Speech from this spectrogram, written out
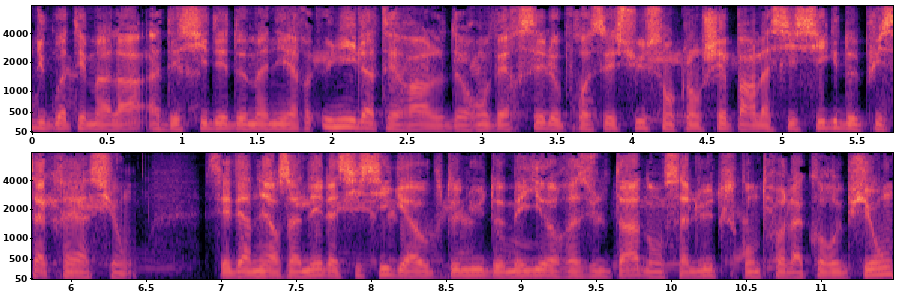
Du Guatemala a décidé de manière unilatérale de renverser le processus enclenché par la CICIG depuis sa création. Ces dernières années, la CICIG a obtenu de meilleurs résultats dans sa lutte contre la corruption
